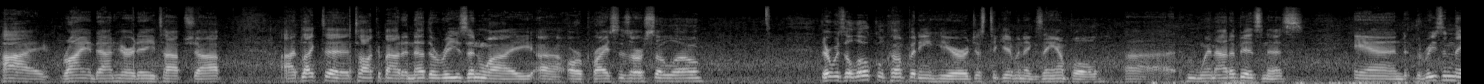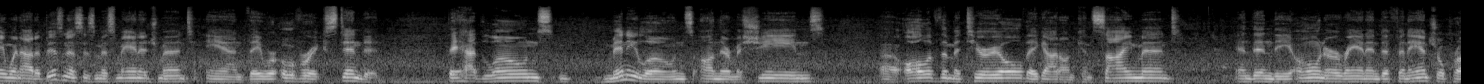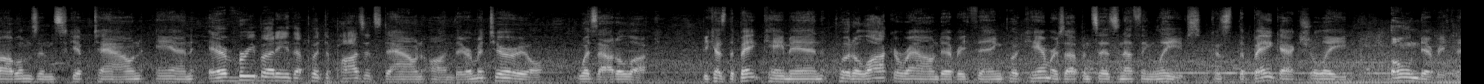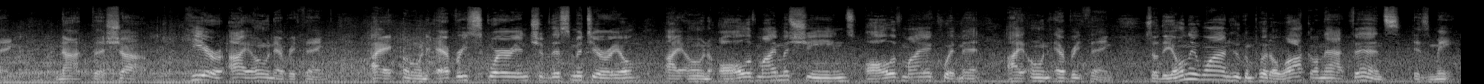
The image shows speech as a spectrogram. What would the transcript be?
Hi, Ryan down here at Any Top Shop. I'd like to talk about another reason why uh, our prices are so low. There was a local company here, just to give an example, uh, who went out of business. And the reason they went out of business is mismanagement and they were overextended. They had loans, many loans on their machines, uh, all of the material they got on consignment, and then the owner ran into financial problems and skipped town and everybody that put deposits down on their material was out of luck. Because the bank came in put a lock around everything put cameras up and says nothing leaves. Because the bank actually owned everything not the shop. Here I own everything I own every square inch of this material I own all of my machines, all of my equipment, I own everything. So the only one who can put a lock on that fence is me.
